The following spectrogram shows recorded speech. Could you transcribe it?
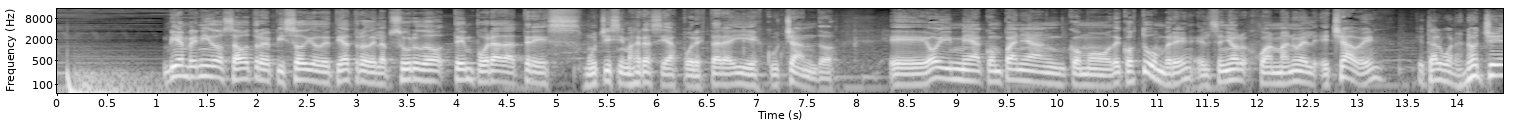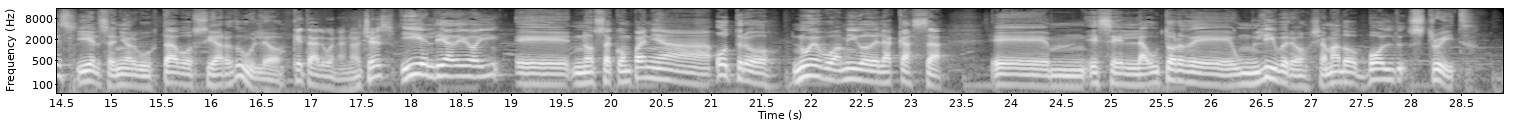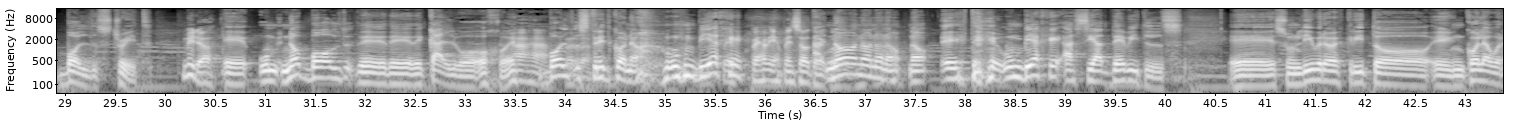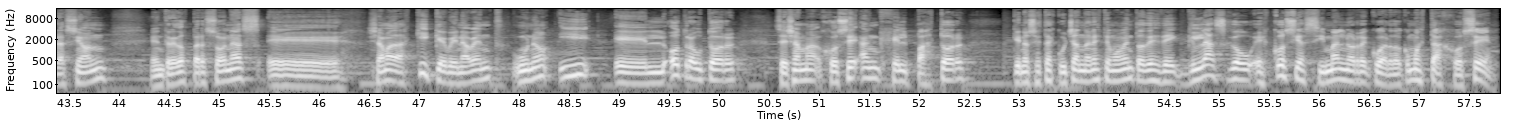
Bienvenidos a otro episodio de Teatro del Absurdo, temporada 3. Muchísimas gracias por estar ahí escuchando. Eh, hoy me acompañan, como de costumbre, el señor Juan Manuel Echave ¿Qué tal? Buenas noches. y el señor Gustavo Ciardulo. ¿Qué tal? Buenas noches. Y el día de hoy eh, nos acompaña otro nuevo amigo de la casa. Eh, es el autor de un libro llamado Bold Street. Bold Street. Mira. Eh, un- no bold de, de- de calvo, ojo, eh. Ajá, bold perdón. Street con O. Un viaje. Pe- habías pensado otra Ah, cosa. No, no, no, no, no. Este, un viaje hacia The Beatles. Eh, es un libro escrito en colaboración entre dos personas eh, llamadas Quique Benavent, uno, y el otro autor se llama José Ángel Pastor, que nos está escuchando en este momento desde Glasgow, Escocia, si mal no recuerdo. ¿Cómo estás, José?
